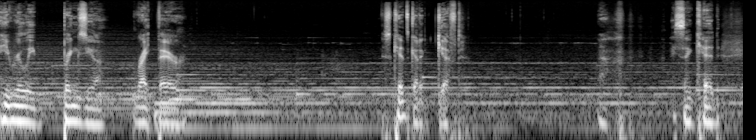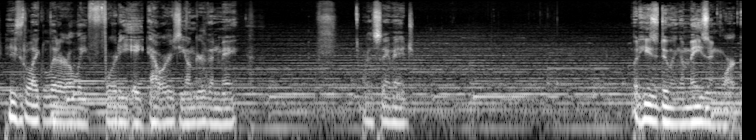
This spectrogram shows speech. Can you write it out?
He really brings you right there. This kid's got a gift. I say kid, he's like literally 48 hours younger than me. We're the same age. But he's doing amazing work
